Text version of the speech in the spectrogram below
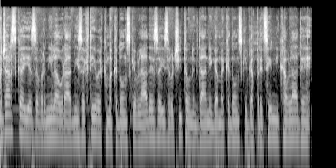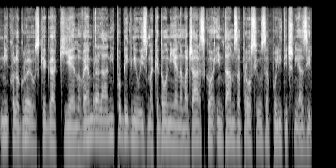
Mačarska je zavrnila uradni zahtevek makedonske vlade za izročitev nekdanjega makedonskega predsednika vlade Nikola Grojevskega, ki je novembra lani pobegnil iz Makedonije na Mačarsko in tam zaprosil za politični azil.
